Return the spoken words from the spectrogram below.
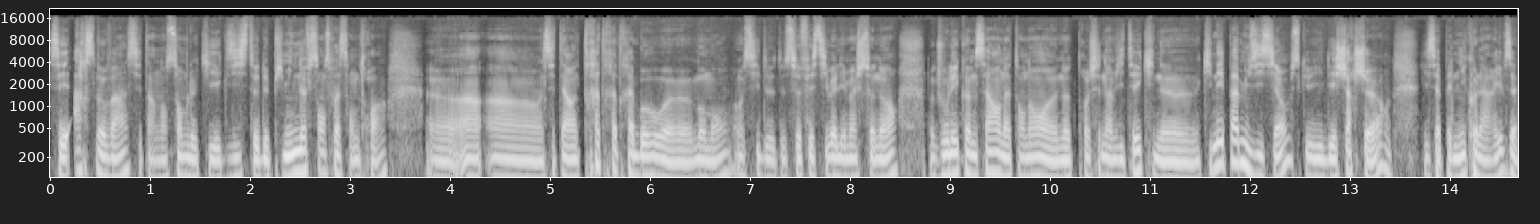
C'est Ars Nova, c'est un ensemble qui existe depuis 1960 euh, c'était un très très très beau euh, moment aussi de, ce festival Images Sonores. Donc je voulais comme ça, en attendant euh, notre prochain invité, qui ne qui n'est pas musicien, puisqu'il est chercheur, il s'appelle Nicolas Reeves.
